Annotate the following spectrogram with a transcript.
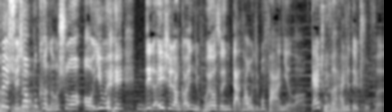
对学校不可能说哦，因为 你这个 A 学长搞你女朋友，所以你打他，我就不罚你了。该处分还是得处分。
